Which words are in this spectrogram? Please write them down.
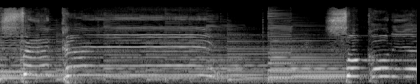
世界。そこにある。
